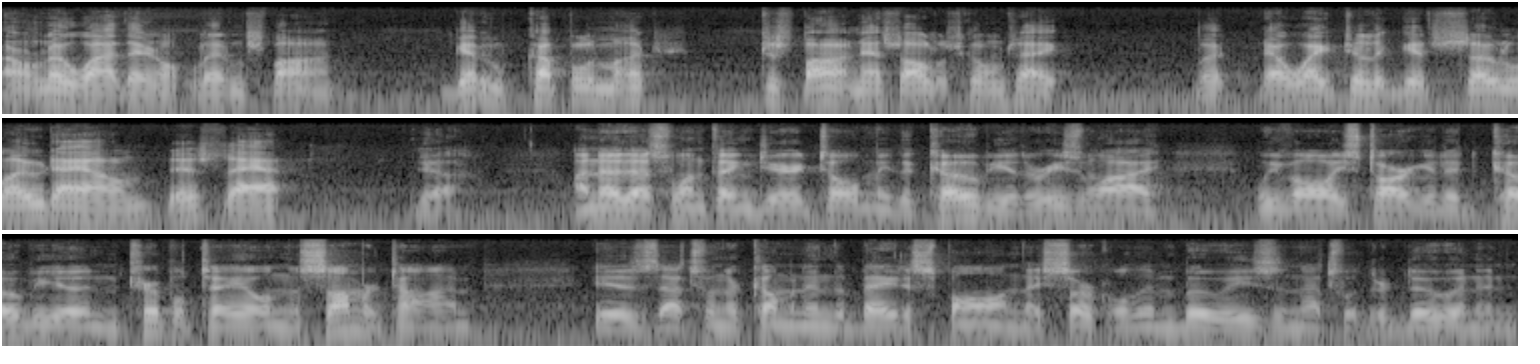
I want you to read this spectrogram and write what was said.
I don't know why they don't let them spawn. Give them a couple of months to spawn. That's all it's going to take. But they'll wait till it gets so low down, this, that. Yeah. I know that's one thing Jerry told me. The cobia, the reason why we've always targeted cobia and triple tail in the summertime is that's when they're coming in the bay to spawn. They circle them buoys, and that's what they're doing. And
